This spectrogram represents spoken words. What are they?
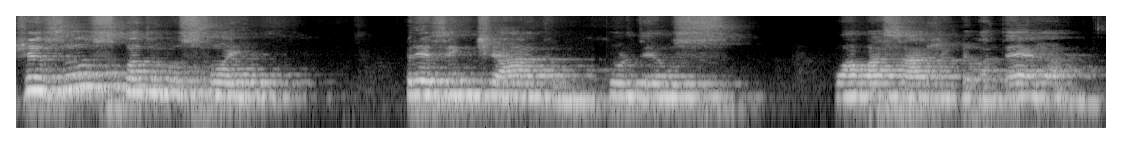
Jesus, quando nos foi presenteado por Deus com a passagem pela terra,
